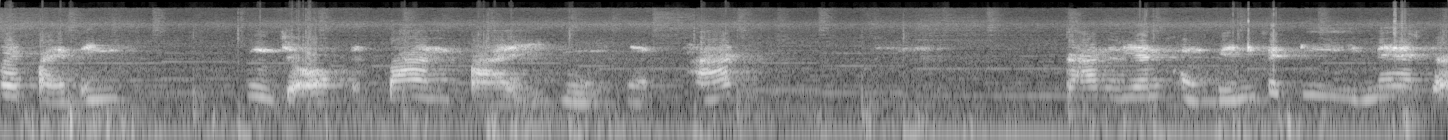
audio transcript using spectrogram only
ค่อยๆไปเบนเพิ่งจะออกจากบ้านไปอยู่หอพัก การเรียนของเบนก็ดีแม่ก็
